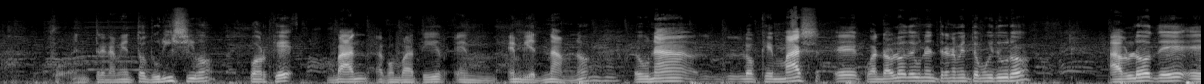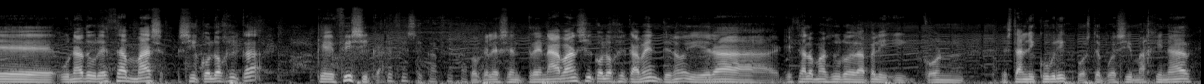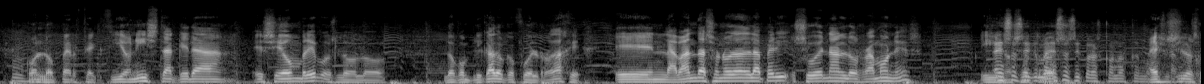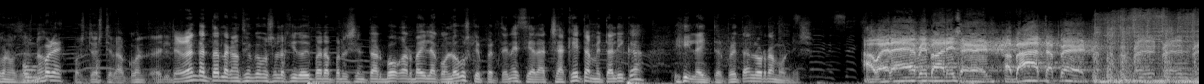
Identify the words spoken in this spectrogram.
entrenamiento durísimo porque van a combatir en, en Vietnam, ¿no? Una, lo que más, eh, cuando hablo de un entrenamiento muy duro, hablo de eh, una dureza más psicológica que física. Qué física, fíjate. Porque les entrenaban psicológicamente, ¿no? Y era quizá lo más duro de la peli. Y con Stanley Kubrick, pues te puedes imaginar con lo perfeccionista que era ese hombre, pues lo, lo, lo complicado que fue el rodaje. En la banda sonora de la peli suenan los Ramones. Y Eso sí, que, eso sí que los conozco. eso sí los conoces, Hombre, ¿no? Pues entonces te va, con- te va a encantar la canción que hemos elegido hoy para presentar Bogart Baila con Lobos, que pertenece a la chaqueta metálica y la interpretan los Ramones. Ah, about the bird.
